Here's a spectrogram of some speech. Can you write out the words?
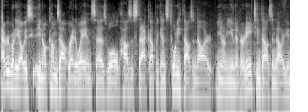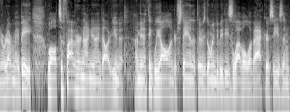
Everybody always you know comes out right away and says, well, how's it stack up against $20,000 you know unit or an $18,000 unit or whatever it may be? Well, it's a $599 unit. I mean, I think we all understand that there's going to be these level of accuracies and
